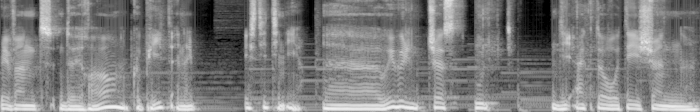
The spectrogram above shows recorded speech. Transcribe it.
prevent the error, copy it, and I paste it in here. Uh, we will just put the actor rotation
